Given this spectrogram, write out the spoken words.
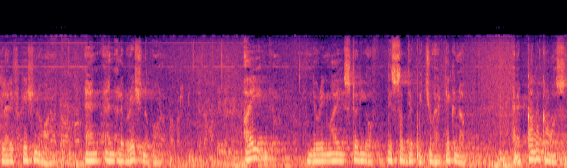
clarification on and an elaboration upon. I, during my study of this subject which you had taken up, had come across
